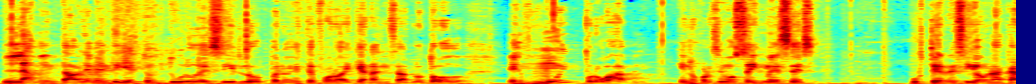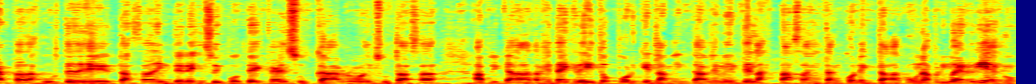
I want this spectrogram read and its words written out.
Lamentablemente, y esto es duro decirlo, pero en este foro hay que analizarlo todo, es muy probable que en los próximos seis meses usted reciba una carta de ajuste de tasa de interés en su hipoteca, en su carro, en su tasa aplicada a la tarjeta de crédito, porque lamentablemente las tasas están conectadas con una prima de riesgo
